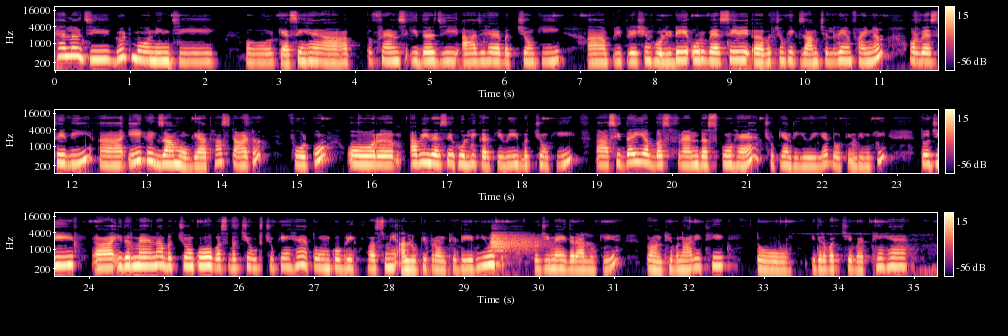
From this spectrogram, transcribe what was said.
Hello ji, good morning ji. और कैसे हैं आप? तो फ्रेंड्स, इधर जी आज है बच्चों की प्रिपरेशन हॉलीडे और वैसे बच्चों के एग्ज़ाम चल रहे हैं फाइनल। और वैसे भी एक एग्ज़ाम हो गया था स्टार्ट फोर को। और अभी वैसे होली करके भी बच्चों की सीधा ही अब बस फ्रेंड दस को है, छुट्टियाँ दी हुई है दो तीन दिन की। तो जी इधर मैं ना बच्चों को, बस बच्चे उठ चुके हैं तो उनको ब्रेकफास्ट में आलू के परौंठे दे रही हूँ। तो जी मैं इधर आलू के परौंठे बना रही थी तो इधर बच्चे बैठे हैं।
